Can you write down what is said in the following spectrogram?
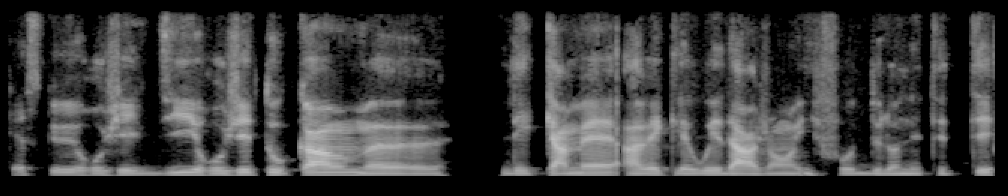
qu'est-ce que Roger dit? Roger Tocam, euh, les camers avec les ouais d'argent, il faut de l'honnêteté.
